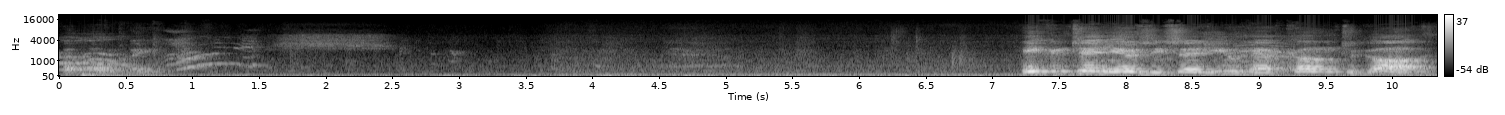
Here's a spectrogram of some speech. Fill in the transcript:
a bowl of beans. He continues, he says, You have come to God.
